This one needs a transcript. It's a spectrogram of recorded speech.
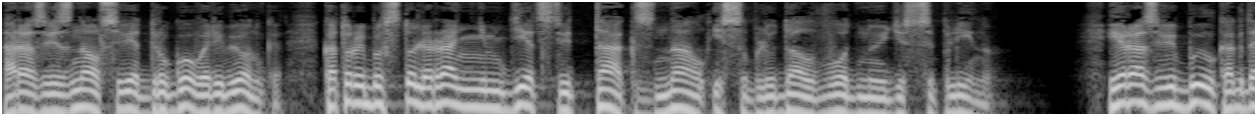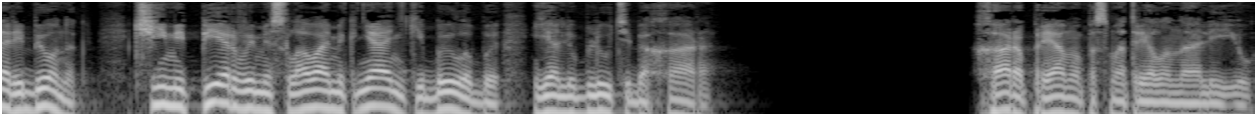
А разве знал свет другого ребенка, который бы в столь раннем детстве так знал и соблюдал водную дисциплину? И разве был когда ребенок, чьими первыми словами к няньке было бы «Я люблю тебя, Хара»?» Хара прямо посмотрела на Алию.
